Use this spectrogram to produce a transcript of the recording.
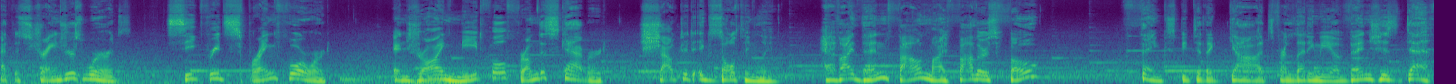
At the stranger's words, Siegfried sprang forward and, drawing Needful from the scabbard, shouted exultingly, Have I then found my father's foe? Thanks be to the gods for letting me avenge his death.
